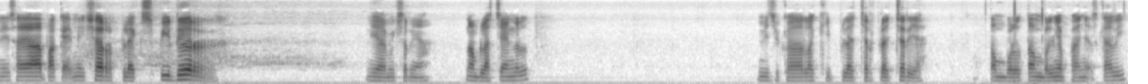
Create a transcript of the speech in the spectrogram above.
ini saya pakai mixer black speeder. Ini ya mixernya 16 channel. Ini juga lagi belajar-belajar ya. Tombol-tombolnya banyak sekali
